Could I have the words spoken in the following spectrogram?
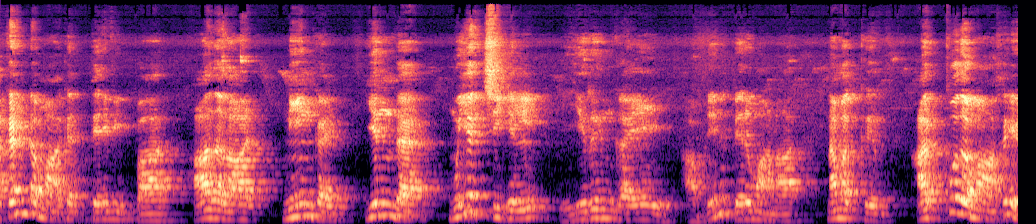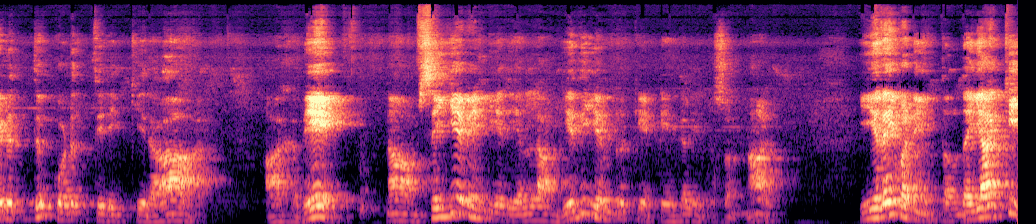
அகண்டமாக தெரிவிப்பார். ஆதலால் நீங்கள் இந்த முயற்சியில் இருங்கள் அப்படின்னு பெருமானார் நமக்கு அற்புதமாக எடுத்து கொடுத்திருக்கிறார். ஆகவே நாம் செய்ய வேண்டியது எல்லாம் எது என்று கேட்டீர்கள் என்று சொன்னால் இறைவனை தந்தையாக்கி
